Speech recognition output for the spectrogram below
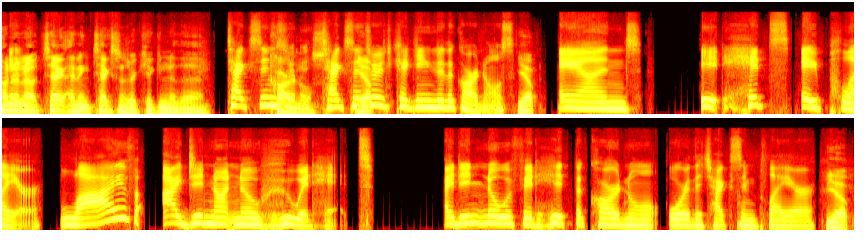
Oh no, no. Te- I think Texans are kicking to the Texans. Cardinals. Texans Yep. are kicking to the Cardinals. Yep. And it hits a player live. I did not know who it hit. I didn't know if it hit the Cardinal or the Texan player. Yep.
